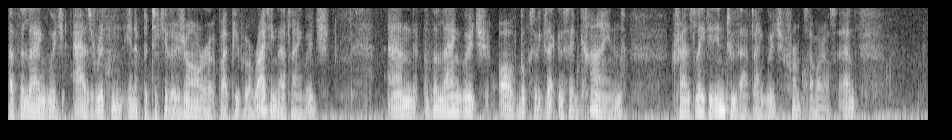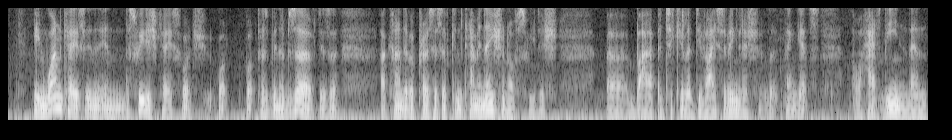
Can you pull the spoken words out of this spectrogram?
of the language as written in a particular genre by people who are writing that language and the language of books of exactly the same kind translated into that language from somewhere else. And in one case, in, in the Swedish case, what, what, what has been observed is a, a kind of a process of contamination of Swedish uh, by a particular device of English that then gets or has been then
